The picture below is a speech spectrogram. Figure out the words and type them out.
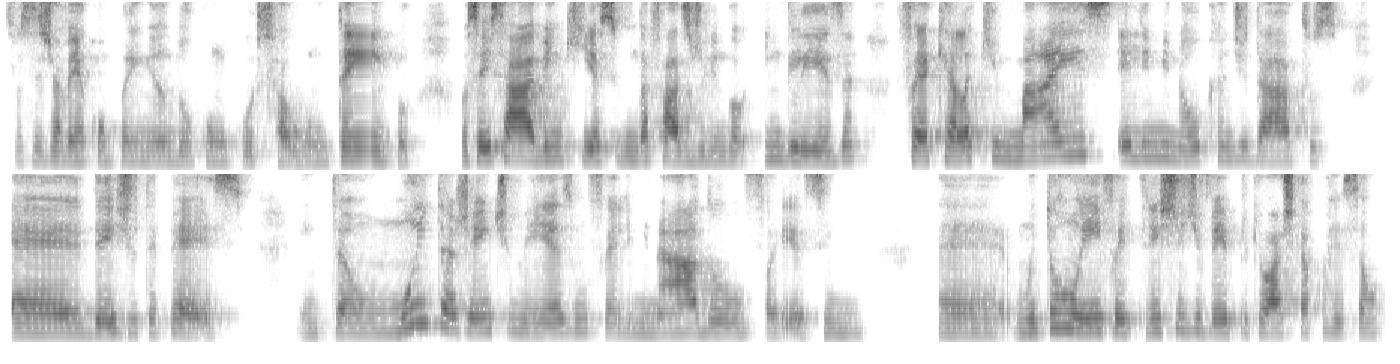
se vocês já vêm acompanhando o concurso há algum tempo, vocês sabem que a segunda fase de língua inglesa foi aquela que mais eliminou candidatos é, desde o TPS. Então, muita gente mesmo foi eliminado, foi assim, é, muito ruim, foi triste de ver, porque eu acho que a correção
